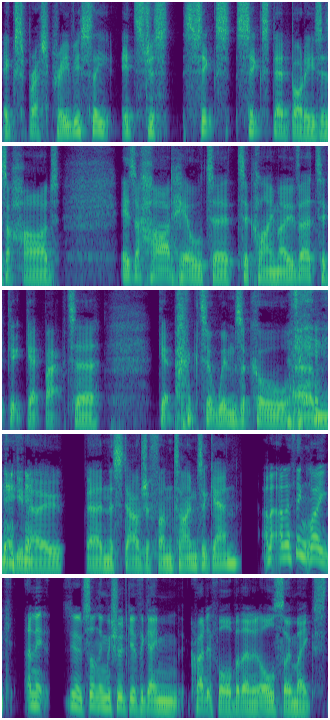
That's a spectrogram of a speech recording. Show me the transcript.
expressed previously. It's just six six dead bodies is a hard is a hard hill to to climb over to get get back to get back to whimsical, um, you know, uh, nostalgia fun times again. And and I think like and it you know something we should give the game credit for, but then it also makes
